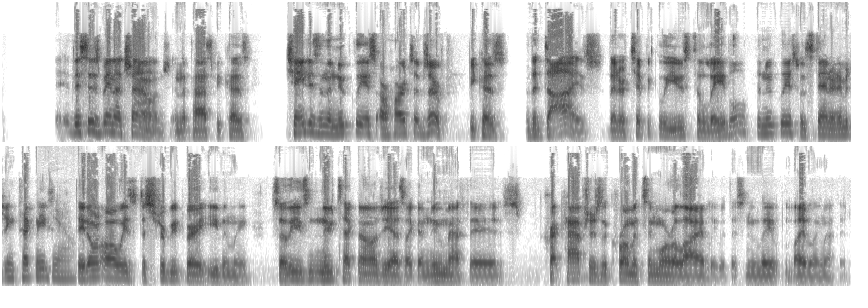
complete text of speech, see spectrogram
This has been a challenge in the past because changes in the nucleus are hard to observe because the dyes that are typically used to label the nucleus with standard imaging techniques, Yeah. they don't always distribute very evenly. So these new technology has like a new method, cra- captures the chromatin more reliably with this new lab- labeling method.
